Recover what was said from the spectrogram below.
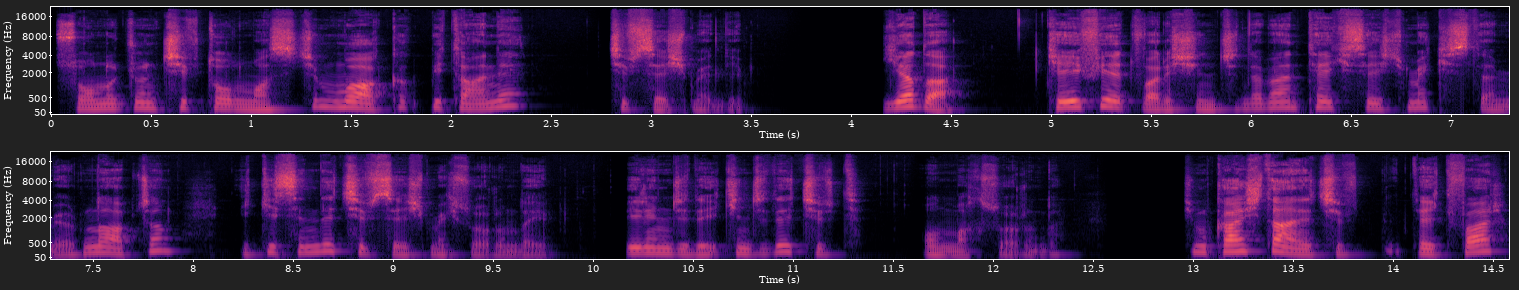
sonucun çift olması için muhakkak bir tane çift seçmeliyim. Ya da keyfiyet var işin içinde. Ben tek seçmek istemiyorum. Ne yapacağım? İkisini de çift seçmek zorundayım. Birinci de ikinci de çift olmak zorunda. Şimdi kaç tane çift tek var?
